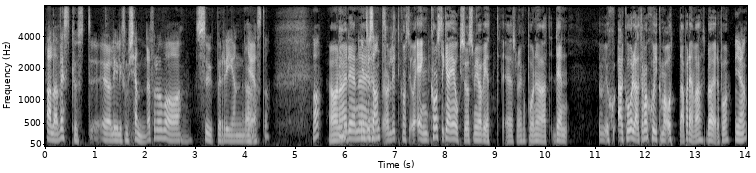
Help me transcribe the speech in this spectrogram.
alla västkustöl är liksom kända för att vara superren Ja. Jästa. Ja, nej, den är Intressant. Ja, lite konstig. Och en konstig grej också som jag vet, eh, som jag kom på nu, är att den alkoholhalten var 7,8 på den va? Började på. Ja.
